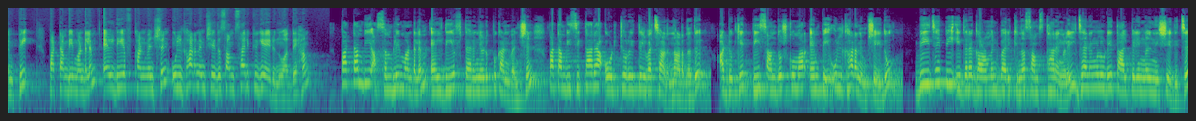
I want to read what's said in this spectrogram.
M P. Pattambi മണ്ഡലം എൽ ഡി എഫ് കൺവെൻഷൻ ഉദ്ഘാടനം ചെയ്ത് സംസാരിക്കുകയായിരുന്നു അദ്ദേഹം. പട്ടാമ്പി അസംബ്ലി മണ്ഡലം എൽ ഡി എഫ് തെരഞ്ഞെടുപ്പ് കൺവെൻഷൻ പട്ടാമ്പി സിത്താര ഓഡിറ്റോറിയത്തിൽ വെച്ചാണ് നടന്നത്. Advocate P Santhosh Kumar M P ഉദ്ഘാടനം ചെയ്തു. ബി ജെ പി ഇതര ഗവൺമെന്റ് ഭരിക്കുന്ന സംസ്ഥാനങ്ങളിൽ ജനങ്ങളുടെ താൽപര്യങ്ങൾ നിഷേധിച്ച്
